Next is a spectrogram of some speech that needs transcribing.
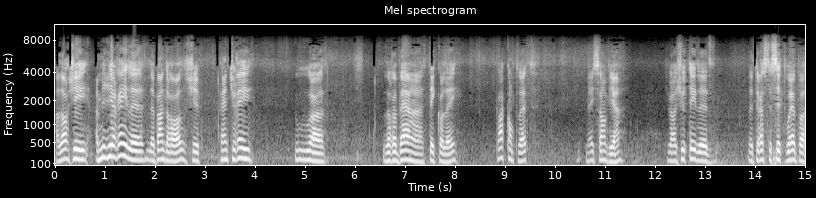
Alors j'ai amélioré le, le banderole, j'ai peinturé où euh, le rebond a décollé. Pas complète, mais il s'en vient. Je vais ajouter le- l'adresse de site web euh,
